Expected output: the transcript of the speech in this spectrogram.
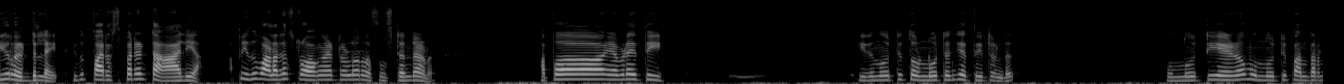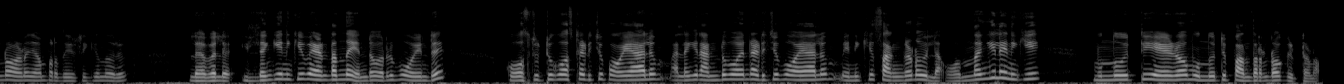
ഈ റെഡ് ലൈൻ ഇത് പരസ്പരം ടാലിയ അപ്പോൾ ഇത് വളരെ സ്ട്രോങ് ആയിട്ടുള്ള റെസിസ്റ്റന്റ് ആണ്. അപ്പോൾ എവിടെ എത്തി? ഇരുന്നൂറ്റി തൊണ്ണൂറ്റഞ്ച് എത്തിയിട്ടുണ്ട്. മുന്നൂറ്റി ഏഴോ മുന്നൂറ്റി പന്ത്രണ്ടോ ആണ് ഞാൻ പ്രതീക്ഷിക്കുന്ന ഒരു ലെവൽ. ഇല്ലെങ്കിൽ എനിക്ക് വേണ്ടെന്ന്. എന്റെ ഒരു പോയിന്റ് കോസ്റ്റ് ടു കോസ്റ്റ് അടിച്ച് പോയാലും അല്ലെങ്കിൽ രണ്ട് പോയിന്റ് അടിച്ച് പോയാലും എനിക്ക് സങ്കടമില്ല ഒന്നെങ്കിൽ എനിക്ക് മുന്നൂറ്റി ഏഴോ മുന്നൂറ്റി പന്ത്രണ്ടോ കിട്ടണം.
